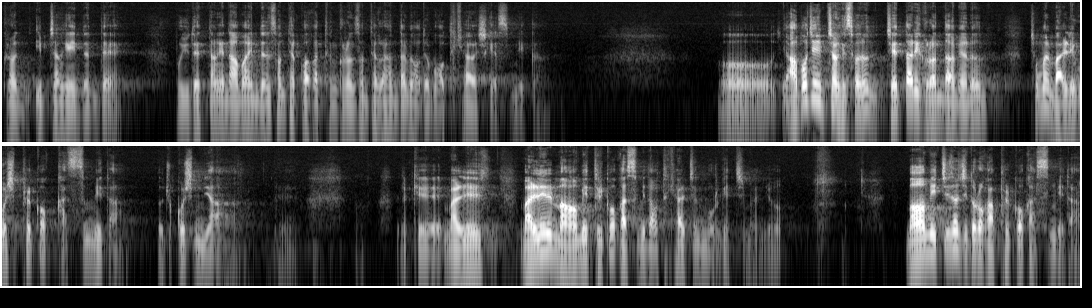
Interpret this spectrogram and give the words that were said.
그런 입장에 있는데 뭐 유대 땅에 남아 있는 선택과 같은 그런 선택을 한다면 어디 어떻게 하시겠습니까? 어, 이 아버지 입장에서는 제 딸이 그런다면은 정말 말리고 싶을 것 같습니다. 너 죽고 싶냐? 예. 이렇게 말릴 말릴 마음이 들 것 같습니다. 어떻게 할지는 모르겠지만요. 마음이 찢어지도록 아플 것 같습니다.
